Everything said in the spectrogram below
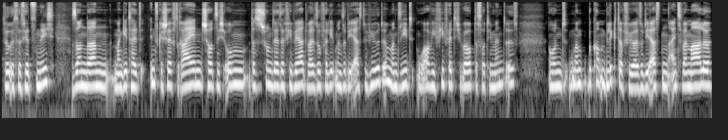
So ist es jetzt nicht, sondern man geht halt ins Geschäft rein, schaut sich um. Das ist schon sehr, sehr viel wert, weil so verliert man so die erste Hürde. Man sieht, wow, wie vielfältig überhaupt das Sortiment ist. Und man bekommt einen Blick dafür. Also die ersten ein, zwei Male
